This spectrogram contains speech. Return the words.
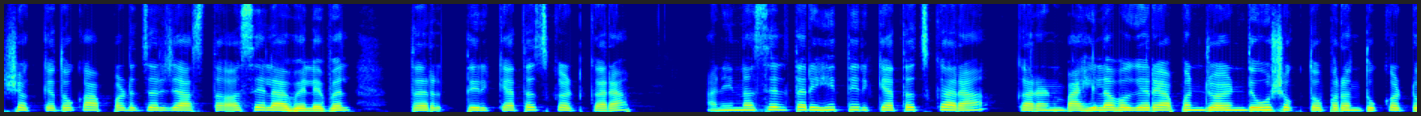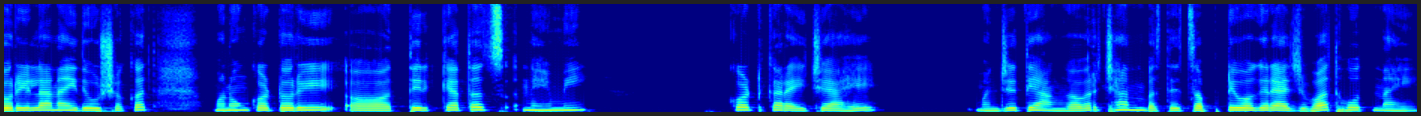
शक्यतो कापड जर जास्त असेल अवेलेबल तर तिरक्यातच कट करा. आणि नसेल तरीही तिरक्यातच करा कारण बाहीला वगैरे आपण जॉईंट देऊ शकतो परंतु कटोरीला नाही देऊ शकत. म्हणून कटोरी तिरक्यातच नेहमी कट करायची आहे. म्हणजे ती अंगावर छान बसते. चपटी वगैरे अजिबात होत नाही.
